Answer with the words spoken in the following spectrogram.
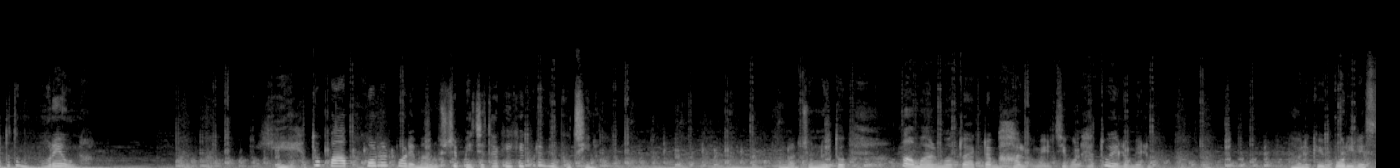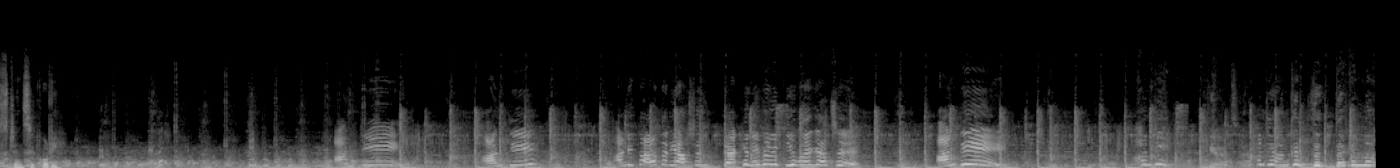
এটা তো মরেও না। এত পাপ করার পরে মানুষ যে বেঁচে থাকে, কি করে আমি বুঝি না? ওনার জন্যই তো আমার মতো একটা ভালো মেয়ের জীবন এত এলোমেলো। নাহলে কি বড়ি রেসিস্টেন্সি করি? আন্টি! আন্টি! আন্টি তাড়াতাড়ি আসেন। দেখেন এখানে কি হয়ে গেছে। আন্টি! আন্টি! কি হয়েছে? আন্টি আঙ্কেল দেখেন না।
